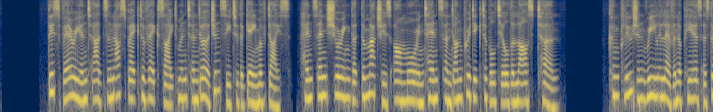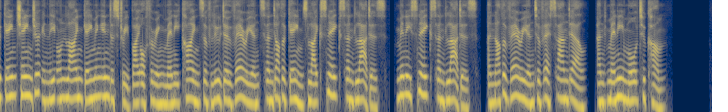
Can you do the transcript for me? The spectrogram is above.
This variant adds an aspect of excitement and urgency to the game of dice, hence ensuring that the matches are more intense and unpredictable till the last turn. Conclusion Real 11 appears as the game changer in the online gaming industry by offering many kinds of Ludo variants and other games like Snakes and Ladders, Mini Snakes and Ladders, another variant of S and L, and many more to come.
